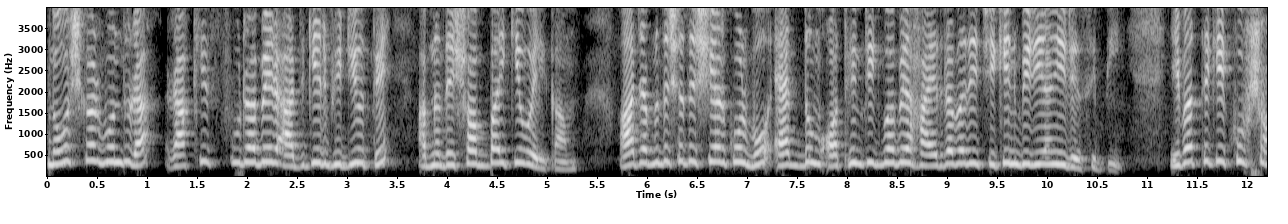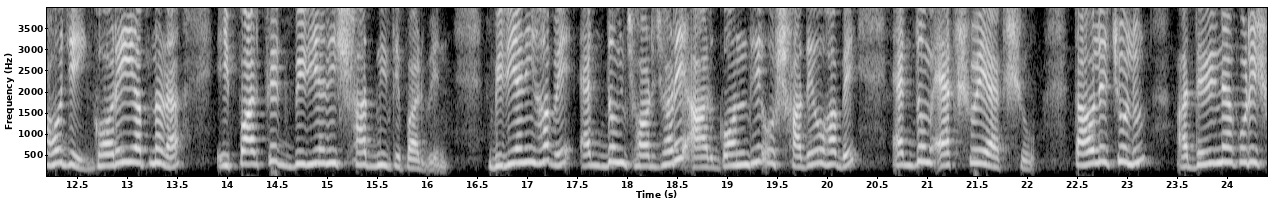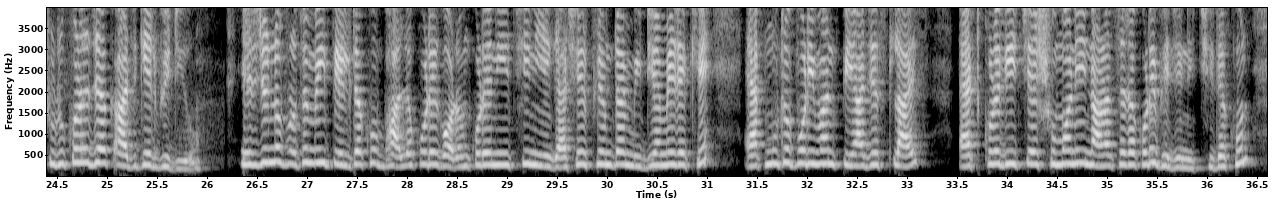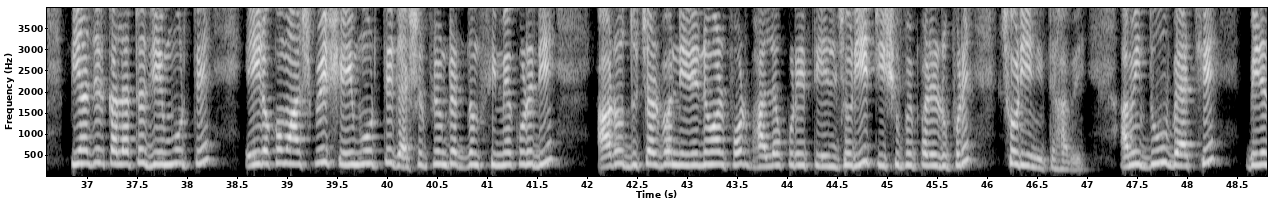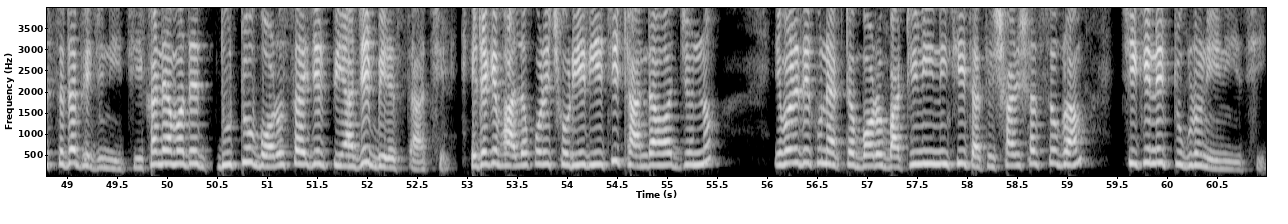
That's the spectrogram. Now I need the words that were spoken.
নমস্কার বন্ধুরা, রাকেশ ফুড হাবের আজকের ভিডিওতে আপনাদের সবাইকে ওয়েলকাম। আজ আপনাদের সাথে শেয়ার করব একদম অথেন্টিকভাবে হায়দ্রাবাদি চিকেন বিরিয়ানি রেসিপি। এবার থেকে খুব সহজেই ঘরেই আপনারা এই পারফেক্ট বিরিয়ানির স্বাদ নিতে পারবেন। বিরিয়ানি হবে একদম ঝরঝরে আর গন্ধে ও স্বাদেও হবে একদম একশোয় একশো। তাহলে চলুন আর দেরি না করে শুরু করা যাক আজকের ভিডিও। এর জন্য প্রথমেই তেলটা খুব ভালো করে গরম করে নিয়েছি। নিয়ে গ্যাসের ফ্লেমটা মিডিয়ামে রেখে এক মুঠো পরিমাণ পেঁয়াজের স্লাইস অ্যাড করে দিচ্ছি আর সমানই নাড়াচাড়া করে ভেজে নিচ্ছি। দেখুন, পেঁয়াজের কালারটা যে মুহূর্তে এই রকম আসবে, সেই মুহূর্তে গ্যাসের ফ্লেমটা একদম সিমে করে দিয়ে আরও দু চারবার নেড়ে নেওয়ার পর ভালো করে তেল ঝরিয়ে টিস্যু পেপারের উপরে ছড়িয়ে নিতে হবে। আমি দু ব্যাচে বেরেস্তাটা ভেজে নিয়েছি। এখানে আমাদের দুটো বড় সাইজের পেঁয়াজের বেরেস্তা আছে। এটাকে ভালো করে ছড়িয়ে দিয়েছি ঠান্ডা হওয়ার জন্য। এবারে দেখুন একটা বড় বাটি নিয়ে নিয়েছি, তাতে সাড়ে সাতশো গ্রাম চিকেনের টুকরো নিয়ে নিয়েছি।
